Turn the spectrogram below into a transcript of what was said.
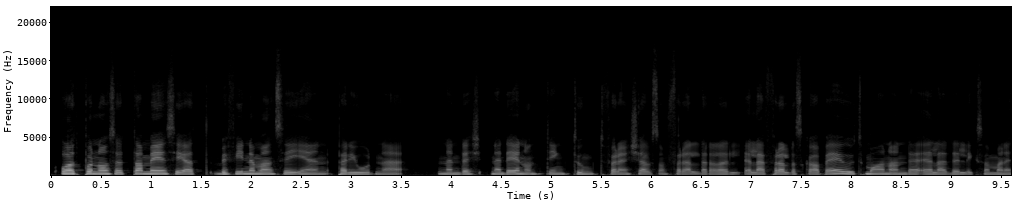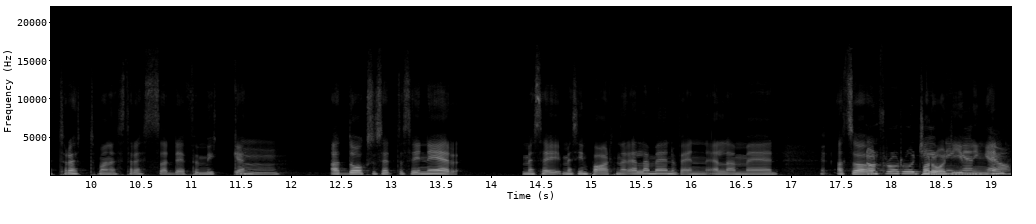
Och att på något sätt ta med sig att befinner man sig i en period när, när, det, när det är någonting tungt för en själv som förälder, eller, eller föräldraskapet är utmanande, eller det liksom, man är trött, man är stressad, det är för mycket, Mm. att då också sätta sig ner med, sig, med sin partner, eller med en vän, eller med... Alltså, Någon från rådgivningen. rådgivningen. Ja.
